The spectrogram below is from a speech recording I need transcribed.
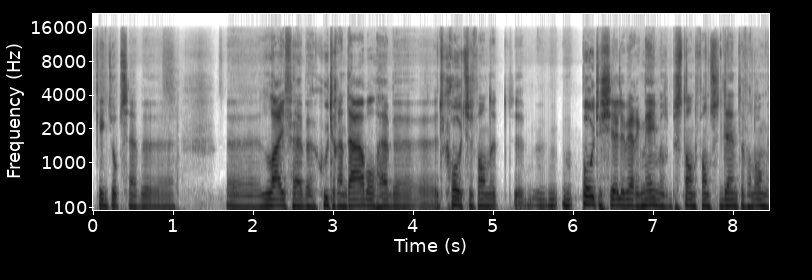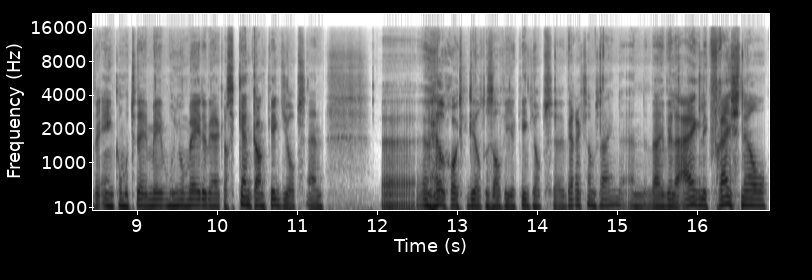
kickjobs hebben, live hebben, goed rendabel hebben. het grootste van het potentiële werknemersbestand van studenten van ongeveer 1,2 miljoen medewerkers kent dan kickjobs. En een heel groot gedeelte zal via Kickjobs uh, werkzaam zijn. En wij willen eigenlijk vrij snel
